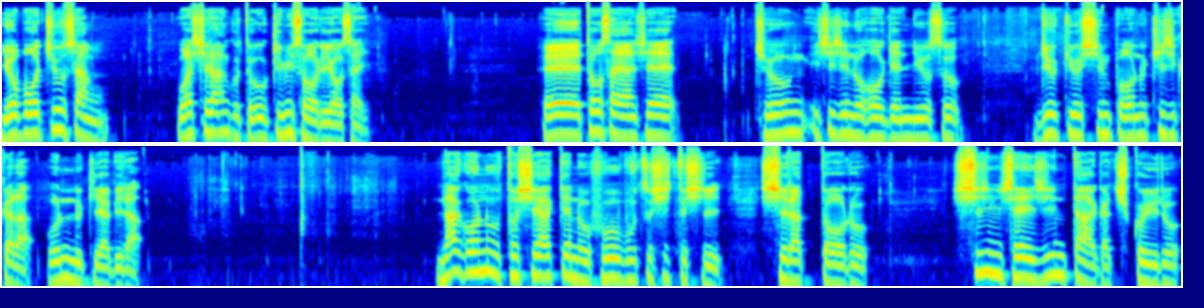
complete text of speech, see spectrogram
予防中産わしらんぐとウキミソーリ要塞えー、東西安市中一時の方言ニュース琉球新報の記事からうんぬきやびら。名護の年明けの風物詩とし知らっとおる新成人ターがちこいる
